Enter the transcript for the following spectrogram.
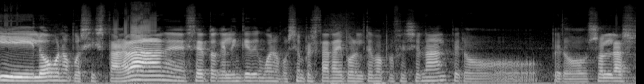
Y luego, bueno, pues Instagram, es cierto que LinkedIn, bueno, pues siempre estará ahí por el tema profesional, pero, pero son las.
